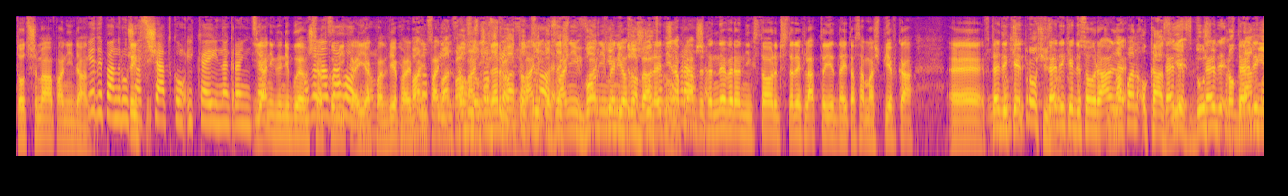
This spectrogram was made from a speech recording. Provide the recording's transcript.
to otrzymała pani dane. Kiedy pan W tej rusza z siatką Ikei na granicę? Ja nigdy nie byłem Może na zachodnią. Ikei, jak pan wie, pani, Pan- pani, pani, pan poseł poseł Szczerba to pani- tylko ze pani- śpiworkiem pani myli i osoby, ale nie naprawdę, Przepraszam. ten Never Ending Story, czterech lat to jedna i ta sama śpiewka. E, wtedy, pan kiedy, przeprosi za wtedy to. kiedy są realne... Ma pan okazję wtedy- w dużym wtedy- programie wtedy,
